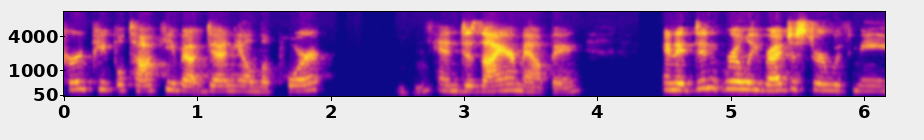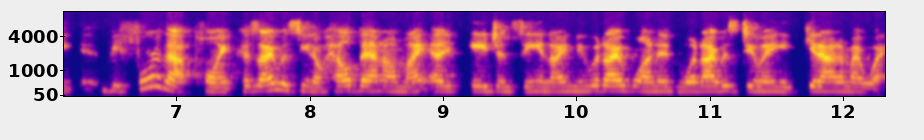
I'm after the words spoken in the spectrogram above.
heard people talking about Danielle LaPorte Mhm. and desire mapping. And it didn't really register with me before that point because I was, you know, hell bent on my agency and I knew what I wanted, and what I was doing, and get out of my way,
